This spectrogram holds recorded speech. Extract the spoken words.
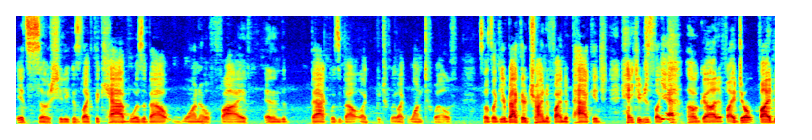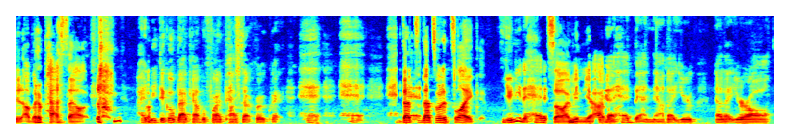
it's so shitty because like the cab was about 105 and then the back was about like between like 112 so it's like you're back there trying to find a package and you're just like yeah. oh god if i don't find it i'm gonna pass out I need to go back out before I pass out real quick. that's that's what it's like You need a head, so i mean yeah like a headband now that you're now that you're all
